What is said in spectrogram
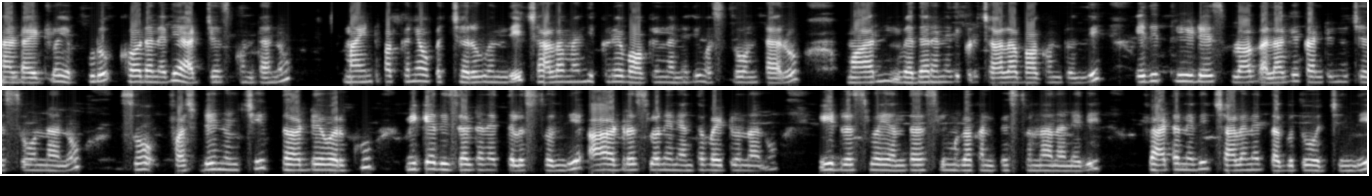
నా డైట్లో ఎప్పుడు కర్డ్ అనేది యాడ్ చేసుకుంటాను. మా ఇంటి పక్కనే ఒక చెరువు ఉంది. చాలా మంది ఇక్కడే వాకింగ్ అనేది వస్తూ ఉంటారు. మార్నింగ్ వెదర్ అనేది ఇక్కడ చాలా బాగుంటుంది. ఇది త్రీ డేస్ బ్లాగ్ అలాగే కంటిన్యూ చేస్తూ ఉన్నాను. సో ఫస్ట్ డే నుంచి థర్డ్ డే వరకు మీకే రిజల్ట్ అనేది తెలుస్తుంది. ఆ డ్రెస్లో నేను ఎంత బయట ఉన్నాను ఈ డ్రెస్లో ఎంత స్లిమ్గా కనిపిస్తున్నాను అనేది ఫ్యాట్ అనేది చాలానే తగ్గుతూ వచ్చింది.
